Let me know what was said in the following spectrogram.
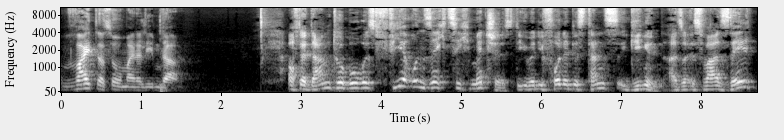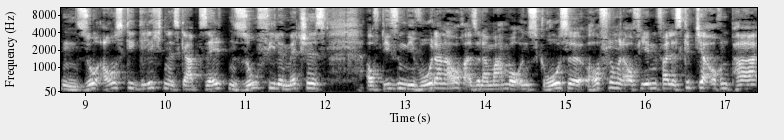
weiter so, meine lieben Damen. Auf der Damentour, Boris, 64 Matches, die über die volle Distanz gingen. Also es war selten so ausgeglichen, es gab selten so viele Matches auf diesem Niveau dann auch. Also da machen wir uns große Hoffnungen auf jeden Fall. Es gibt ja auch ein paar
